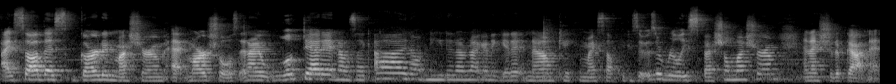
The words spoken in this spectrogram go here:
I saw this garden mushroom at Marshall's and I looked at it and I was like, oh, I don't need it. I'm not gonna get it. And now I'm kicking myself because it was a really special mushroom and I should have gotten it.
